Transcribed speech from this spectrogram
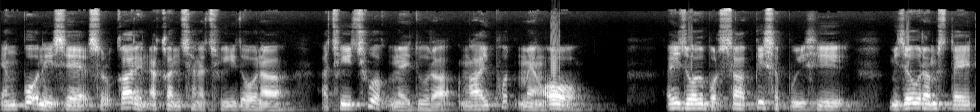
Engpo ni se sarkarin akan chana chui dona a chui chuak ngai tura ngai phot meng o. Aizol borsa pi sapui hi. Mizoram state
